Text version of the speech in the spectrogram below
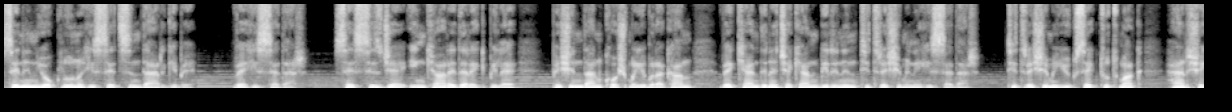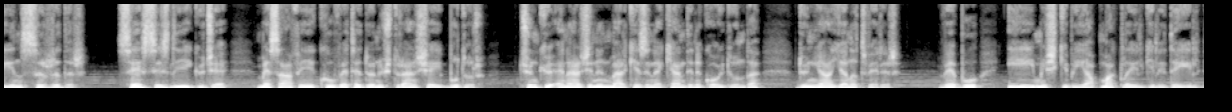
senin yokluğunu hissetsin der gibi ve hisseder. Sessizce inkar ederek bile peşinden koşmayı bırakan ve kendine çeken birinin titreşimini hisseder. Titreşimi yüksek tutmak her şeyin sırrıdır. Sessizliği güce, mesafeyi kuvvete dönüştüren şey budur. Çünkü enerjinin merkezine kendini koyduğunda dünya yanıt verir. Ve bu iyiymiş gibi yapmakla ilgili değil,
